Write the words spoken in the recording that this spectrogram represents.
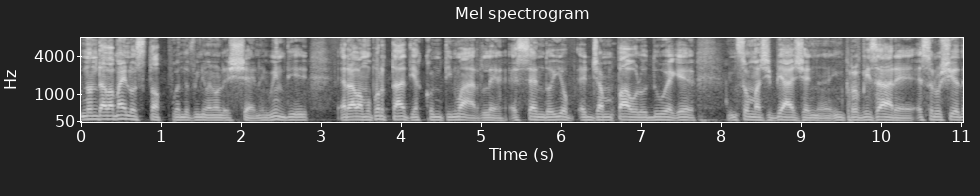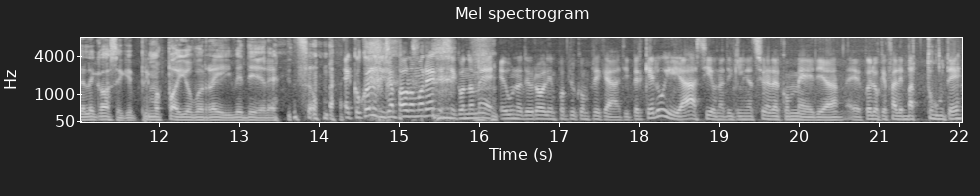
non dava mai lo stop quando finivano le scene quindi eravamo portati a continuarle essendo io e Giampaolo due che insomma ci piace improvvisare e sono uscite delle cose che prima o poi io vorrei vedere insomma. Ecco, quello di Giampaolo Morelli secondo me è uno dei ruoli un po' più complicati, perché lui ha sì una declinazione da commedia, è quello che fa le battute,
